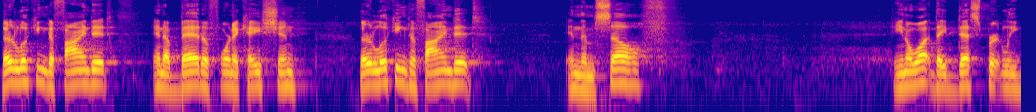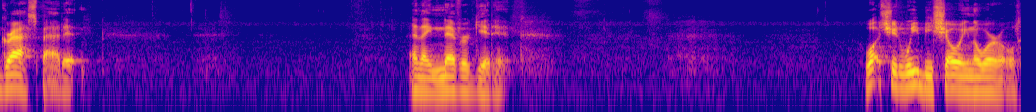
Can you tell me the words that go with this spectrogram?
They're looking to find it in a bed of fornication. They're looking to find it in themselves. You know what? They desperately grasp at it. And they never get it. What should we be showing the world?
